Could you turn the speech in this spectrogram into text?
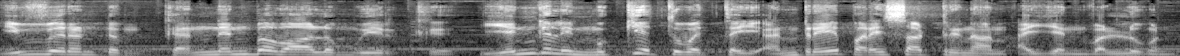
இவ்விரண்டும் கண்ணென்ப வாழும் உயிர்க்கு. எண்களின் முக்கியத்துவத்தை அன்றே பறைசாற்றினான் ஐயன் வள்ளுவன்.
